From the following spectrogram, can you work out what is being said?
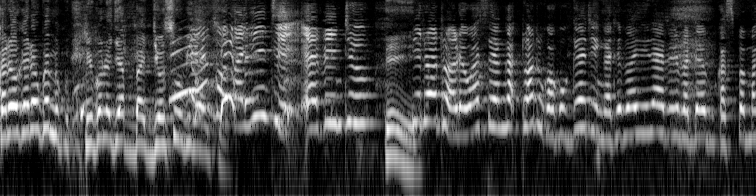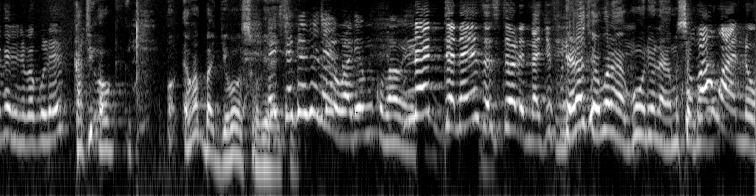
Kati ogenda ogwa mikono gya bajja osuubiraki omanyi nti ebintu byetwatwala ewasenga twatuka ku geeti nga tebalina ate nebadde mu kasupamaketi ne bagula kati o- ewa bajja oba we. Nedda naye nze sitole nagifuna kyobola gundi ono amusobola aa wano.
